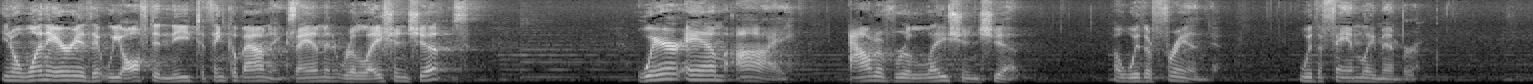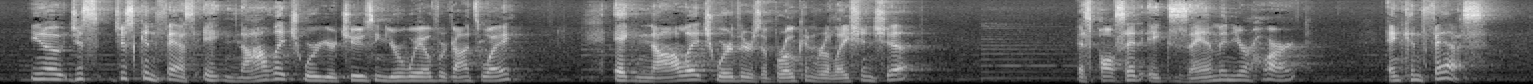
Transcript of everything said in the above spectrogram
You know, one area that we often need to think about and examine relationships. Where am I out of relationship uh, with a friend, with a family member? You know, just just confess, acknowledge where you're choosing your way over God's way acknowledge where there's a broken relationship. As Paul said, examine your heart and confess.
